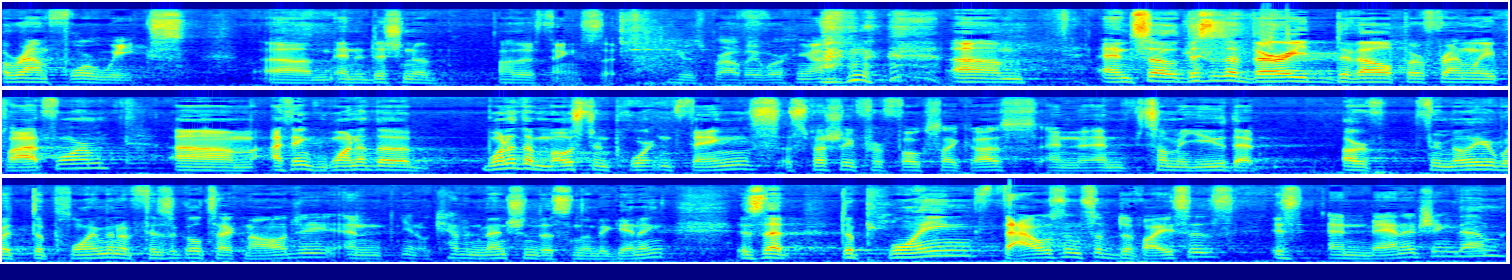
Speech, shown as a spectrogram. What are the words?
around four weeks, um, in addition to other things that he was probably working on. um, and so this is a very developer-friendly platform. Um, I think one of the one of the most important things, especially for folks like us and, and some of you that are familiar with deployment of physical technology, and you know, Kevin mentioned this in the beginning, is that deploying thousands of devices is, and managing them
